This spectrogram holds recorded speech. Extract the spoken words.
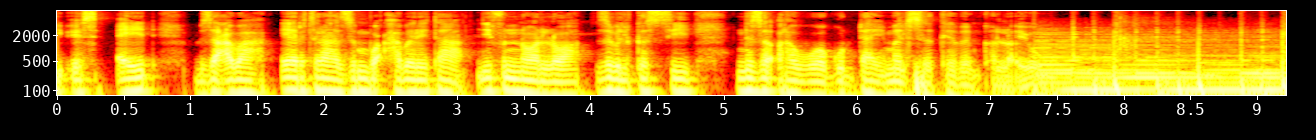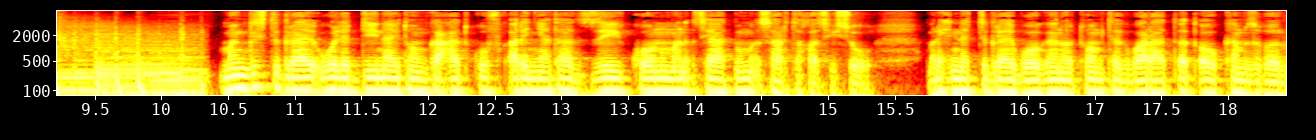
USAID ብዛዕባ ኤርትራ ዝንቡዕ ሓበሬታ ይፍነዋ ኣለዋ ዝብል ክሲ ንዘቕረብዎ ጉዳይ መልሲ ክህብ እንከሎ እዩ። መንግስቲ ትግራይ ወለዲ ናይቶም ክዓጥቁ ፍቃደኛታት ዘይኮኑ መንእሰያት ብምእሳር ተኸሲሱ። መሪሕነት ትግራይ ብወገኑ እቶም ተግባራት ጠጠው ከምዝበሉ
